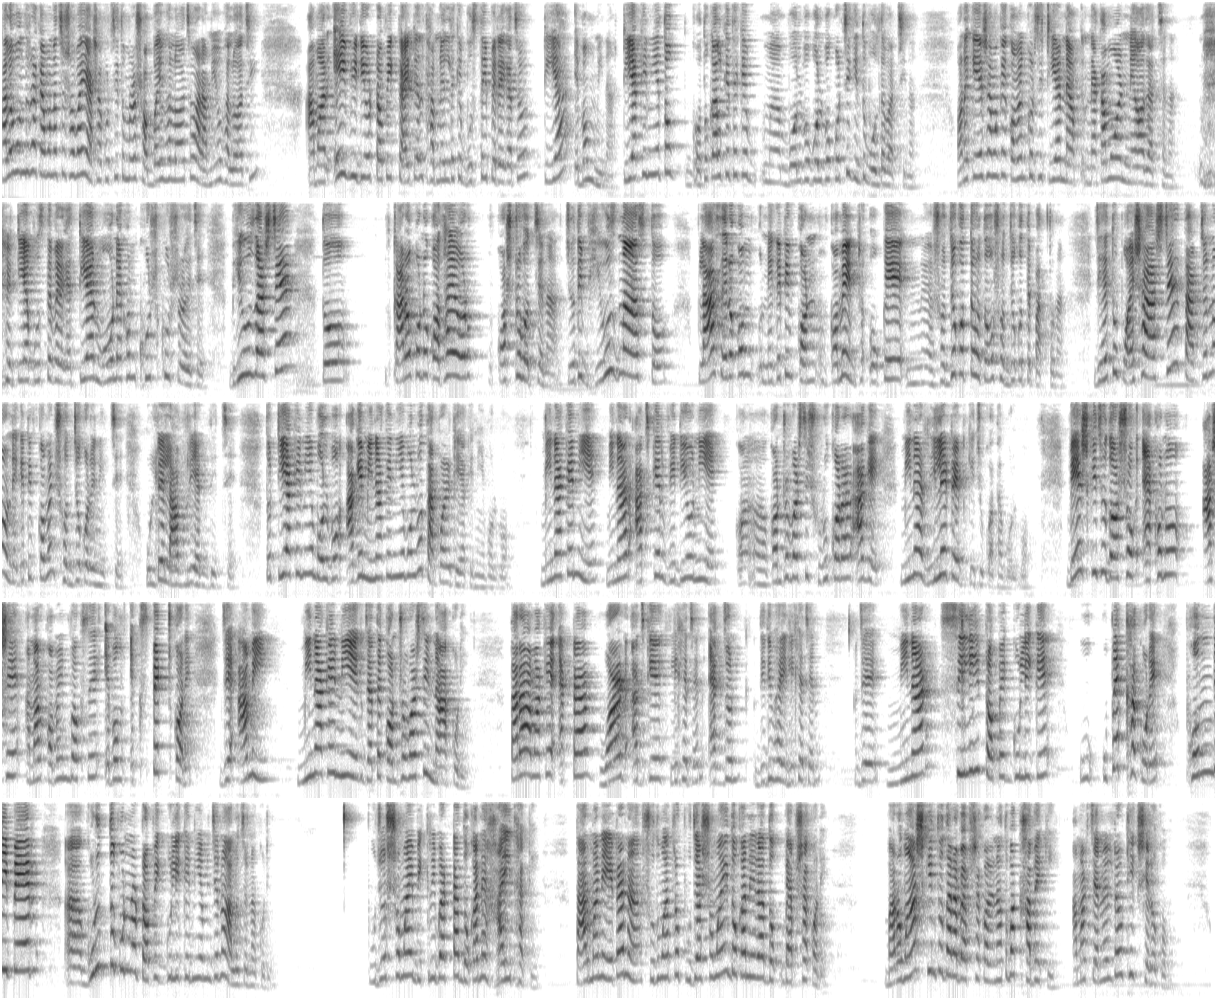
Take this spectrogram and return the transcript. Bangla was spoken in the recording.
হ্যালো বন্ধুরা, কেমন আছো সবাই? আশা করছি তোমরা সবাই ভালো আছো আর আমিও ভালো আছি। আমার এই ভিডিওর টপিক টাইটেল থামনেল থেকে বুঝতেই পেরে গেছো, টিয়া এবং মিনা। টিয়াকে নিয়ে তো গতকালকে থেকে বলব বলব করছি, কিন্তু বলতে পারছি না। অনেকে এসে আমাকে কমেন্ট করছে ন্যা- ন্যাকামো আর নেওয়া যাচ্ছে না। টিয়া বুঝতে পেরে গেছে, টিয়ার মন এখন খুশ খুশ রয়েছে। ভিউজ আসছে, তো কারও কোনো কথায় ওর কষ্ট হচ্ছে না। যদি ভিউজ না আসতো প্লাস এরকম নেগেটিভ কমেন্ট ওকে সহ্য করতে হতো, ও সহ্য করতে পারতো না। যেহেতু পয়সা আসছে, তার জন্য নেগেটিভ কমেন্ট সহ্য করে নিচ্ছে, উল্টে লাভ রিয়াক্ট দিচ্ছে। তো টিয়াকে নিয়ে বলব, আগে মিনাকে নিয়ে বলব, তারপরে টিয়াকে নিয়ে বলব। মিনাকে নিয়ে, মিনার আজকের ভিডিও নিয়ে কন্ট্রোভার্সি শুরু করার আগে মিনার রিলেটেড কিছু কথা বলব। বেশ কিছু দর্শক এখনও আসে আমার কমেন্ট বক্সে এবং এক্সপেক্ট করে যে আমি মিনাকে নিয়ে যাতে কন্ট্রোভার্সি না করি। তারা আমাকে একটা ওয়ার্ড আজকে লিখেছেন, একজন দিদিভাই লিখেছেন, যে মিনার সিলি টপিকগুলিকে উপেক্ষা করে ফন্দীপের গুরুত্বপূর্ণ টপিকগুলিকে নিয়ে আমি যেন আলোচনা করি। পুজোর সময় বিক্রিবারটা দোকানে হাই থাকে। তার মানে এটা না, শুধুমাত্র পূজার সময়ই দোকানিরা ব্যবসা করে। বারো মাস কিন্তু তারা ব্যবসা করে না, অথবা খাবে কি? আমার চ্যানেলটাও ঠিক সেরকম।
